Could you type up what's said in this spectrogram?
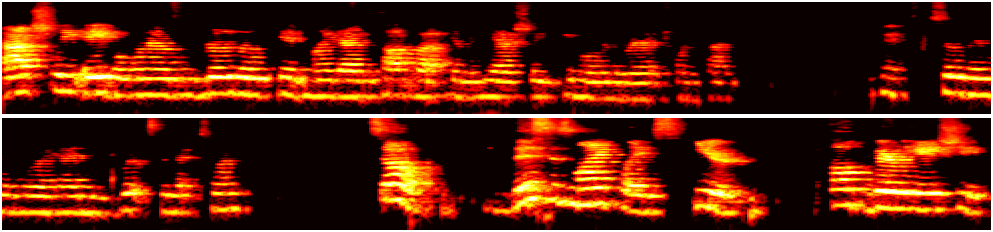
actually able, when I was a really little kid, my dad to talk about him, and he actually came over the ranch one time. Okay, so then we'll go ahead and flip to the next one. So, this is my place here, called Sheep.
